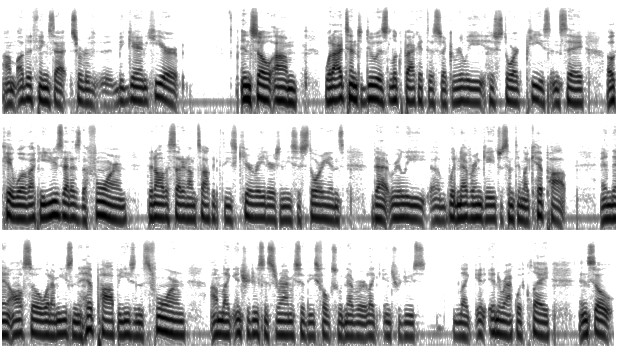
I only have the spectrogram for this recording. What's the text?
um, other things that sort of uh, began here. And so um, what I tend to do is look back at this like really historic piece and say, okay, well, if I can use that as the form, then all of a sudden I'm talking to these curators and these historians that really uh, would never engage with something like hip hop. And then also when I'm using the hip hop and using this form, I'm like introducing ceramics to these folks who would never like introduce, like interact with clay. And so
